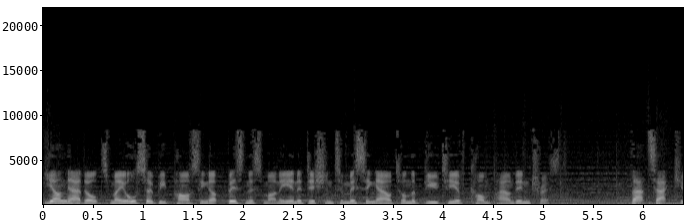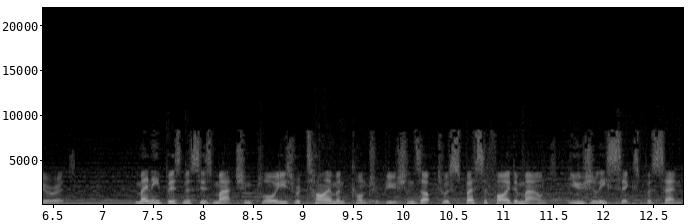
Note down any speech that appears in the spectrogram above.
Young adults may also be passing up business money in addition to missing out on the beauty of compound interest. That's accurate. Many businesses match employees' retirement contributions up to a specified amount, usually 6%.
